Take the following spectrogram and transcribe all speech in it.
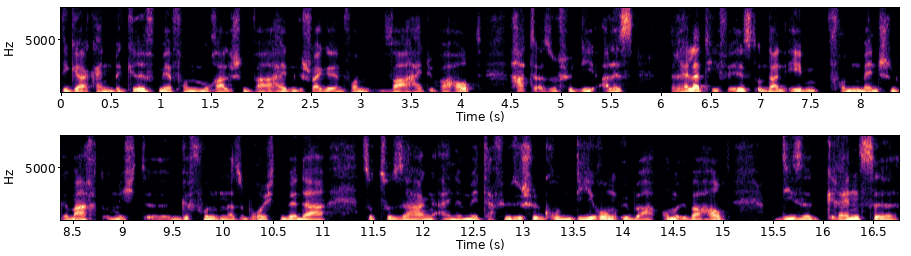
die gar keinen Begriff mehr von moralischen Wahrheiten, geschweige denn von Wahrheit überhaupt hat, also für die alles relativ ist und dann eben von Menschen gemacht und nicht äh, gefunden. Also bräuchten wir da sozusagen eine metaphysische Grundierung, über, um überhaupt diese Grenze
